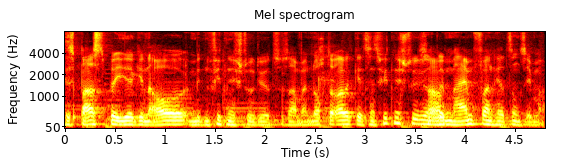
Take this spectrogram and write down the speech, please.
Das passt bei ihr genau mit dem Fitnessstudio zusammen. Nach der Arbeit geht es ins Fitnessstudio So. und beim Heimfahren hört sie uns immer.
